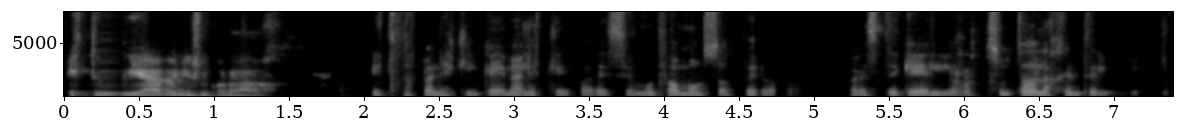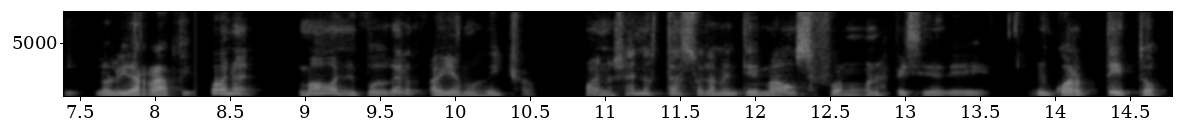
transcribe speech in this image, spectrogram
estudiado ni recordado. Estos planes quinquenales que parecen muy famosos, pero parece que el resultado la gente lo olvida rápido. Bueno, Mao en el poder habíamos dicho, bueno, ya no está solamente Mao, se forma una especie de un cuarteto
